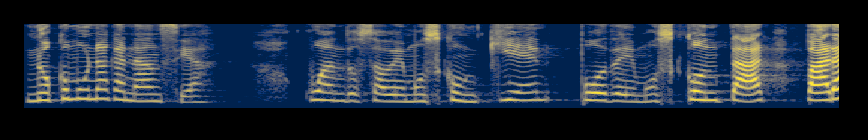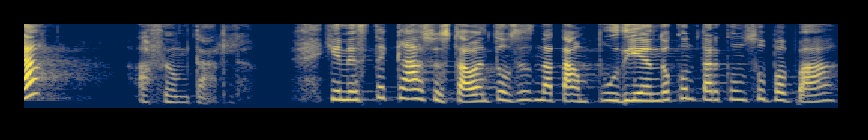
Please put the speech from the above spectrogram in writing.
no como una ganancia, cuando sabemos con quién podemos contar para afrontarla. Y en este caso estaba entonces Natán pudiendo contar con su papá,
